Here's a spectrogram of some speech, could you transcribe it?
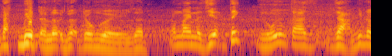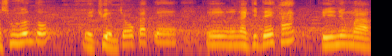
đặc biệt là lợi nhuận cho người dân. Năm nay là diện tích lúa chúng ta giảm nhưng là xu hướng thôi để chuyển cho các cái, cái ngành kinh tế khác. Thì nhưng mà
